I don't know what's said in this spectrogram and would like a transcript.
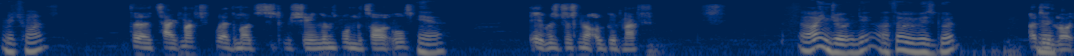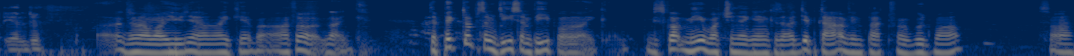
which one? The tag match where the Motor City Machine Guns won the titles. Yeah, It was just not a good match. Oh, I enjoyed it. I thought it was good. I did Yeah. like the ending. I don't know why you didn't like it, but I thought like they picked up some decent people. Like it's got me watching again because I dipped out of Impact for a good while, so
